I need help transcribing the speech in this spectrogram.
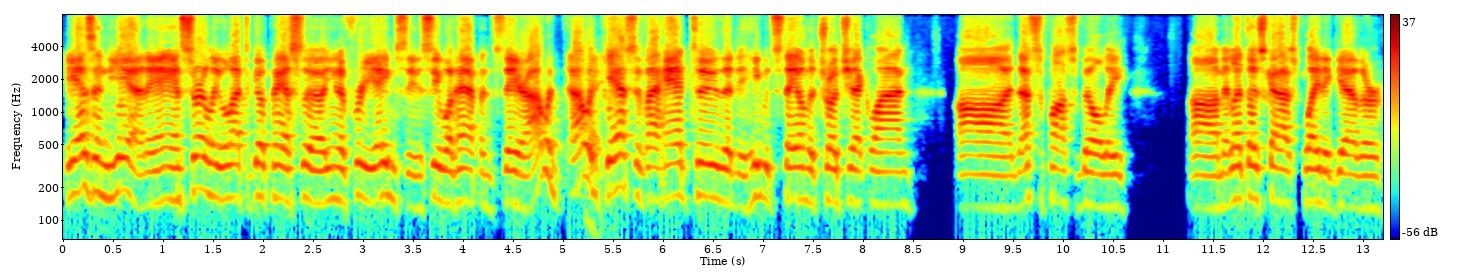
He hasn't yet, and certainly we'll have to go past uh, you know free agency to see what happens there. I would I would right. guess if I had to that he would stay on the Trocheck line. Uh, that's a possibility. Um, and let those guys play together.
